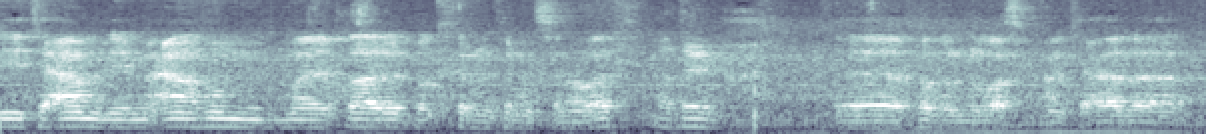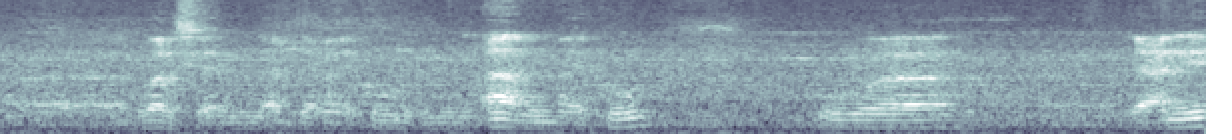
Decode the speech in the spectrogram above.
لي تعاملي معاهم ما يقارب أكثر من ثمان سنوات. عظيم. آه، فضل من الله سبحانه وتعالى آه، الورشه من ابدع ما يكون من آمن ما يكون. ويعني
